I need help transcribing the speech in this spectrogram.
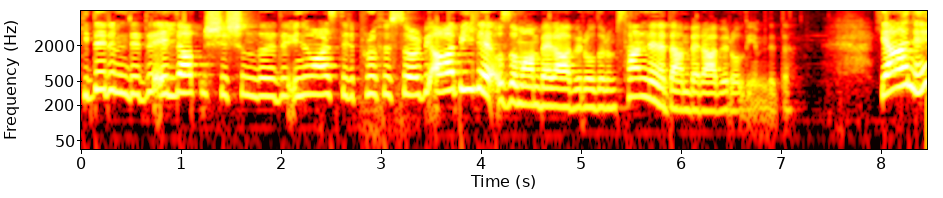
Giderim dedi 50-60 yaşında dedi üniversiteli profesör bir abiyle o zaman beraber olurum. Senle neden beraber olayım dedi. Yani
